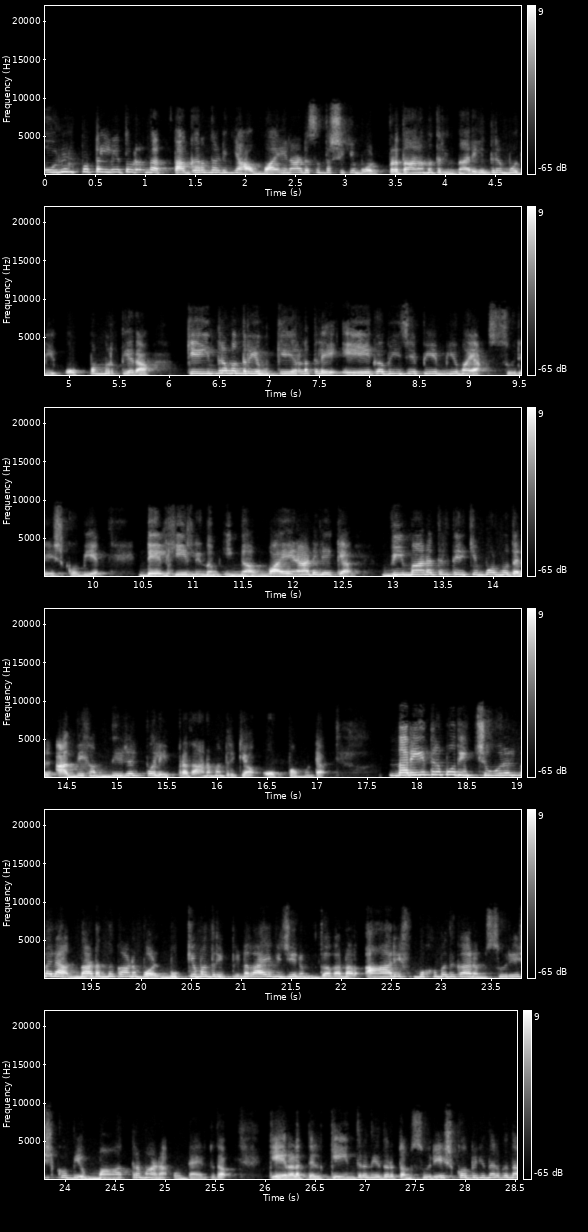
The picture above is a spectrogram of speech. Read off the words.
ഉരുൾപൊട്ടലിനെ തുടർന്ന് തകർന്നടിഞ്ഞ വയനാട് സന്ദർശിക്കുമ്പോൾ പ്രധാനമന്ത്രി നരേന്ദ്രമോദി ഒപ്പം നിർത്തിയത് കേന്ദ്രമന്ത്രിയും കേരളത്തിലെ ഏക ബി ജെ പി എം പിയുമായ സുരേഷ് ഗോപിയെ. ഡൽഹിയിൽ നിന്നും ഇങ്ങ് വയനാടിലേക്ക് വിമാനത്തിൽ തിരിക്കുമ്പോൾ മുതൽ അദ്ദേഹം നിഴൽ പോലെ പ്രധാനമന്ത്രിക്ക് ഒപ്പമുണ്ട്. നരേന്ദ്രമോദി ചൂരൽമല നടന്നു കാണുമ്പോൾ മുഖ്യമന്ത്രി പിണറായി വിജയനും ഗവർണർ ആരിഫ് മുഹമ്മദ് ഖാനും സുരേഷ് ഗോപിയും മാത്രമാണ് ഉണ്ടായിരുന്നത്. കേരളത്തിൽ കേന്ദ്ര നേതൃത്വം സുരേഷ് ഗോപിക്ക് നൽകുന്ന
